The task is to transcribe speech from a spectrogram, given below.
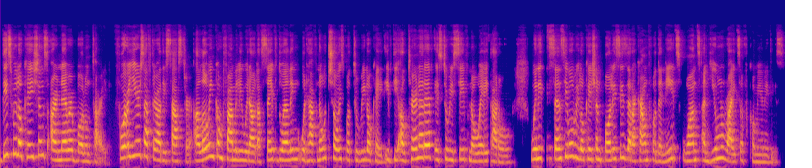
These relocations are never voluntary. Four years after a disaster, a low-income family without a safe dwelling would have no choice but to relocate if the alternative is to receive no aid at all. We need sensible relocation policies that account for the needs, wants, and human rights of communities.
